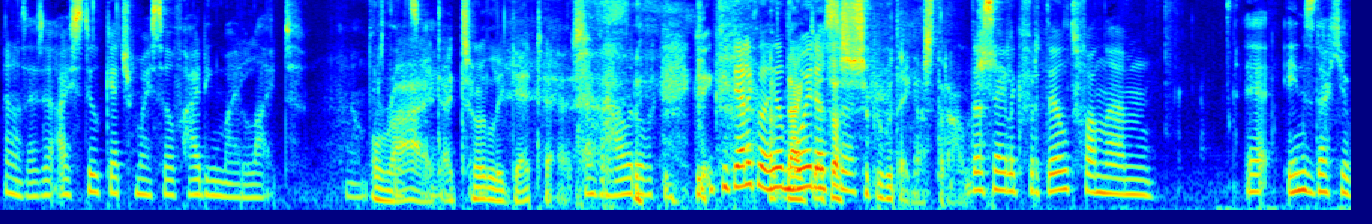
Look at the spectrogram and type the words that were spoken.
En dan zei ze: I still catch myself hiding my light. En dan vertelt Alright, I totally get that. verhaal erover. Ik vind ik vind het eigenlijk wel heel Dank mooi je, dat ze... was supergoed Engels trouwens. Dat is eigenlijk verteld van... ehm, eh, eens dat je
